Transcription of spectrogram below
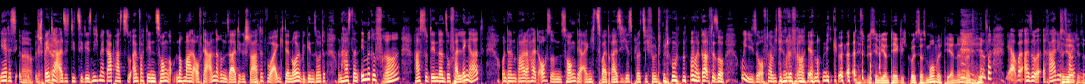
Ja, das Ah, okay, später, ja. als es die CDs nicht mehr gab, hast du einfach den Song nochmal auf der anderen Seite gestartet, wo eigentlich der neue beginnen sollte und hast dann im Refrain, hast du den dann so verlängert und dann war halt auch so ein Song, der eigentlich 2,30 ist, plötzlich fünf Minuten und man dachte so, hui, so oft habe ich den Refrain ja noch nie gehört. Das ist ein bisschen wie und täglich grüßt das Murmeltier, ne? Und war, ja, aber also Radiozeiten, so,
